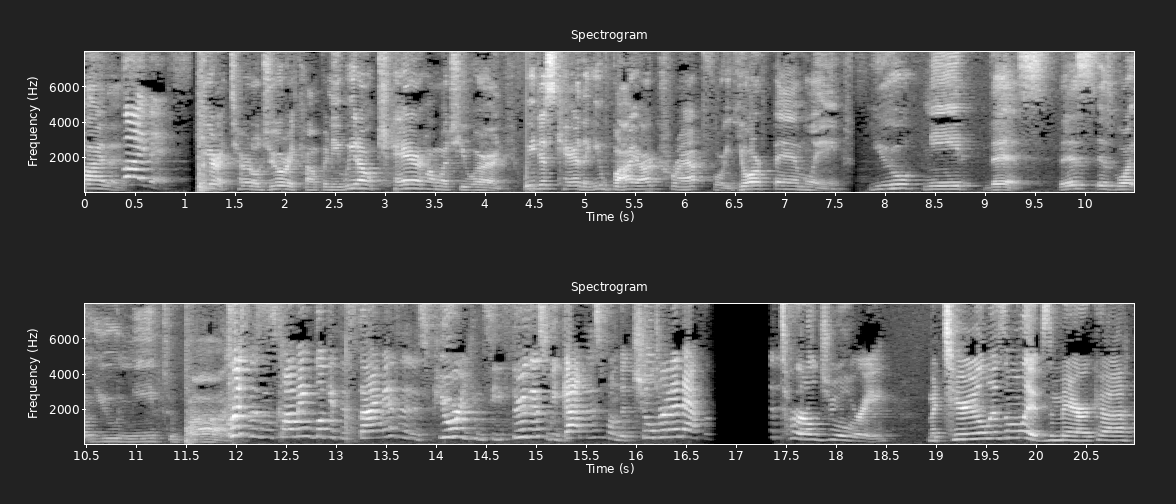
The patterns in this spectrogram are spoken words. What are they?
buy this. Buy this. Here at Turtle Jewelry Company, we don't care how much you earn. We just care that you buy our crap for your family. You need this. This is what you need to buy. Christmas is coming. Look at this diamond. It is pure. You can see through this. We got this from the children in Africa. The turtle jewelry. Materialism lives, America.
